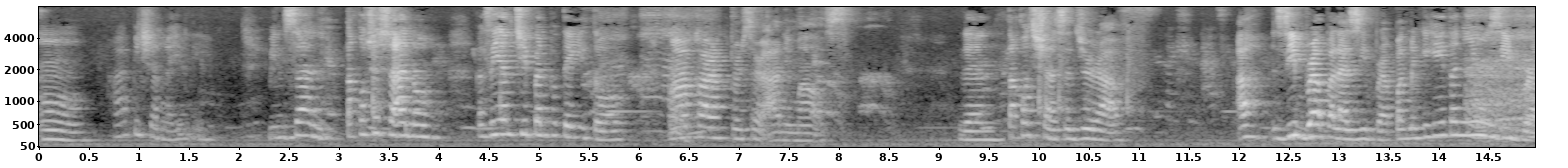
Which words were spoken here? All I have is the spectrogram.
Oh, happy siya ngayon eh. Minsan, takot siya sa ano, kasi yung chip and potato, mga characters are animals. Then, takot siya sa giraffe. Ah, zebra pala, zebra. Pag nakikita niya yung zebra,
